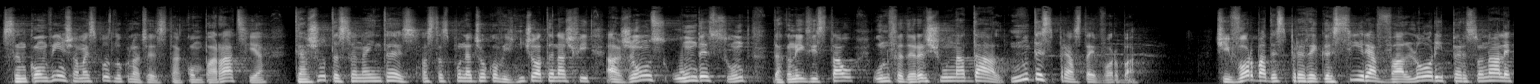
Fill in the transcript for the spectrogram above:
Sunt convins și am mai spus lucrul acesta. Comparația te ajută să înaintezi. Asta spunea Djokovic. Niciodată n-aș fi ajuns unde sunt dacă nu existau un Federer și un Nadal. Nu despre asta e vorba. Ci vorba despre regăsirea valorii personale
